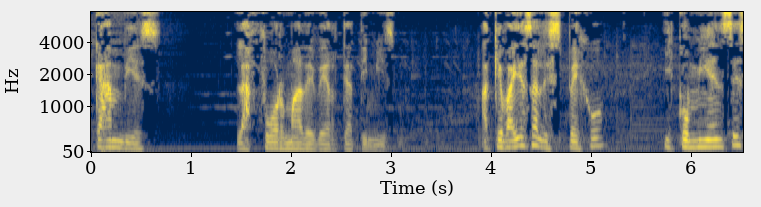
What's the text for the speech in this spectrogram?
cambies la forma de verte a ti mismo. A que vayas al espejo y comiences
